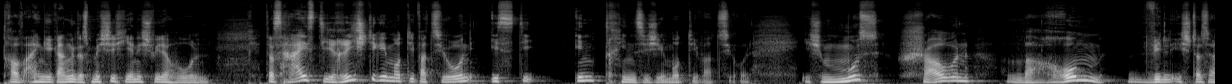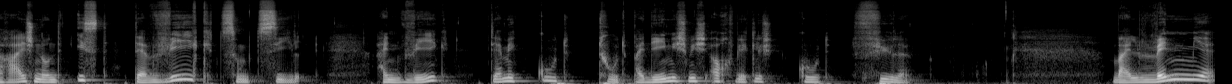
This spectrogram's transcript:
drauf eingegangen. Das möchte ich hier nicht wiederholen. Das heißt, die richtige Motivation ist die intrinsische Motivation. Ich muss schauen, warum will ich das erreichen und ist der Weg zum Ziel ein Weg, der mir gut tut, bei dem ich mich auch wirklich gut fühle. Weil wenn mir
